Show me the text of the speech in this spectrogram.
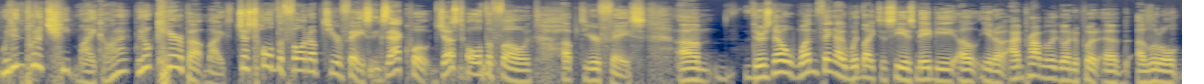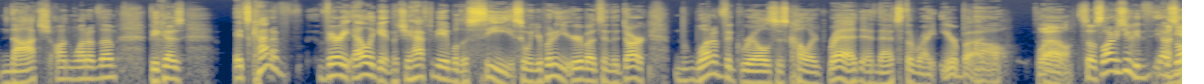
we didn't put a cheap mic on it. We don't care about mics. Just hold the phone up to your face. Exact quote. Just hold the phone up to your face. Um, there's no one thing I would like to see is maybe, a, you know, I'm probably going to put a, a little notch on one of them because it's kind of very elegant, but you have to be able to see. So when you're putting your earbuds in the dark, one of the grills is colored red, and that's the right earbud. Oh, well. so as long as you can, as I'm long as to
